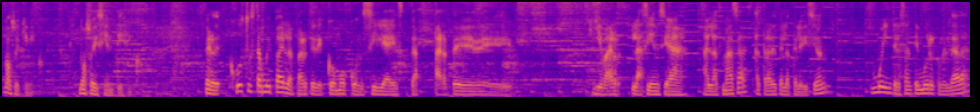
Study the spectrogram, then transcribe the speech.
No soy químico, no soy científico. Pero justo está muy padre la parte de cómo concilia esta parte de llevar la ciencia a las masas a través de la televisión. Muy interesante, muy recomendada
